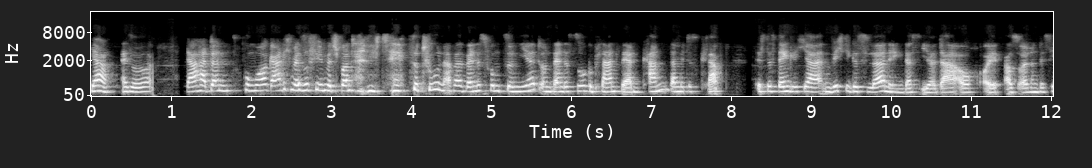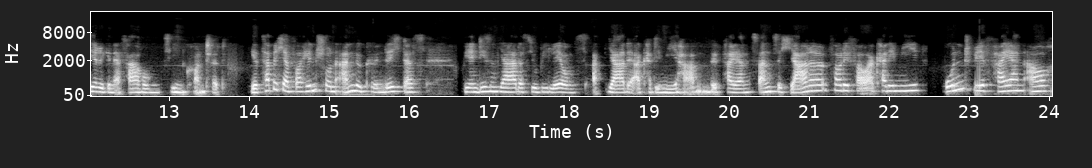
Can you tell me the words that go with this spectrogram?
Ja, also da hat dann Humor gar nicht mehr so viel mit Spontanität zu tun, aber wenn es funktioniert und wenn es so geplant werden kann, damit es klappt, ist es, denke ich, ja ein wichtiges Learning, dass ihr da auch eu aus euren bisherigen Erfahrungen ziehen konntet. Jetzt habe ich ja vorhin schon angekündigt, dass wir in diesem Jahr das Jubiläumsjahr der Akademie haben. Wir feiern 20 Jahre VDV Akademie und wir feiern auch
